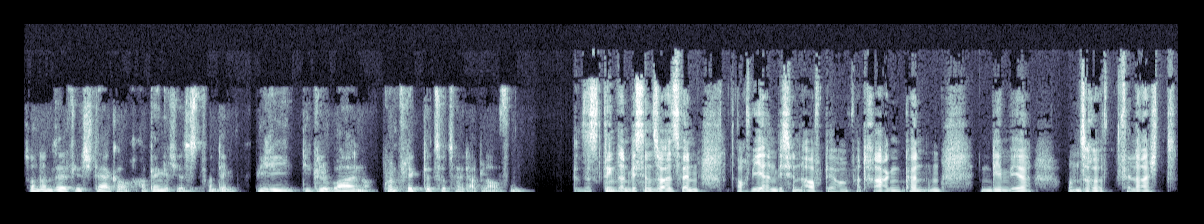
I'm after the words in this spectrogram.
sondern sehr viel stärker auch abhängig ist von dem, wie die, die globalen Konflikte zurzeit ablaufen. Das klingt ein bisschen so, als wenn auch wir ein bisschen Aufklärung vertragen könnten, indem wir unsere vielleicht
